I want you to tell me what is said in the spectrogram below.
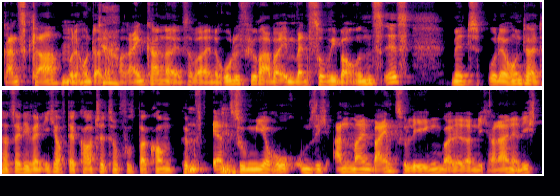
ganz klar, wo Hm. der Hund halt mal rein kann, da ist aber eine Rudelführer, aber eben wenn es so wie bei uns ist, mit wo der Hund halt tatsächlich, wenn ich auf der Couch zum Fußball komme, hüpft er zu mir hoch, um sich an mein Bein zu legen, weil er dann nicht alleine liegt,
